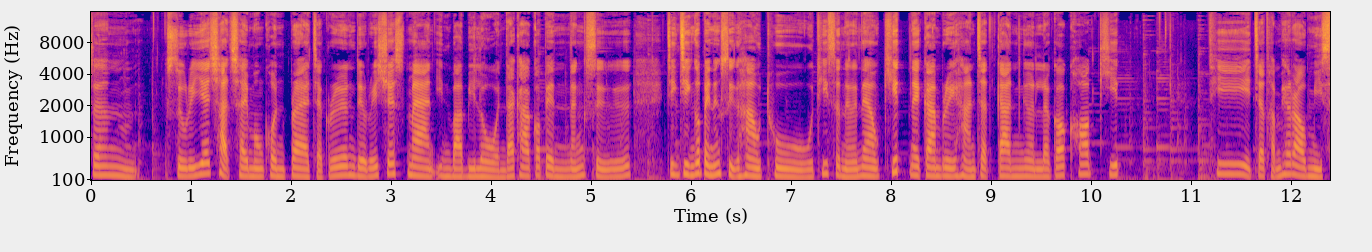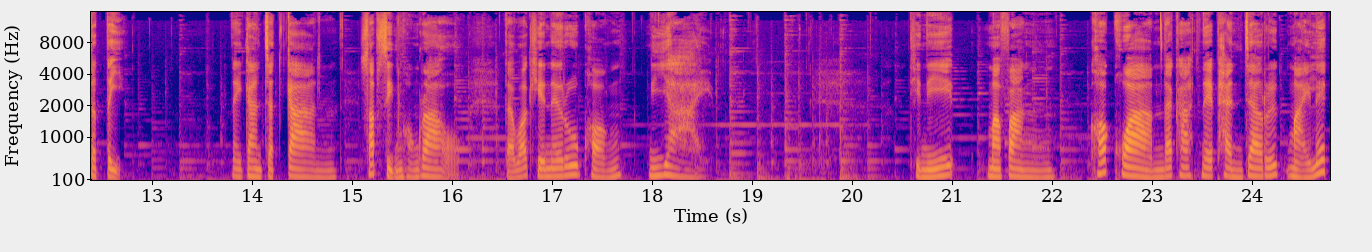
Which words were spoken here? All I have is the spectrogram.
สัน สุริยชัดชัยมงคลแปลจากเรื่อง The Richest Man in Babylon นะคะก็เป็นหนังสือจริง ๆ ก็เป็นหนังสือ How to ที่เสนอแนวคิดในการบริหารจัดการเงิน แล้วก็ข้อคิด ที่จะทำให้เรามีสติ ในการจัดการทรัพย์สินของเรา แต่ว่าเขียนในรูปของนิยาย ทีนี้มาฟังข้อความนะคะในแผ่นจารึกหมายเลข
